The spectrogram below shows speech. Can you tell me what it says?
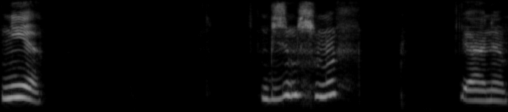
Niye? Bizim sınıf yani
